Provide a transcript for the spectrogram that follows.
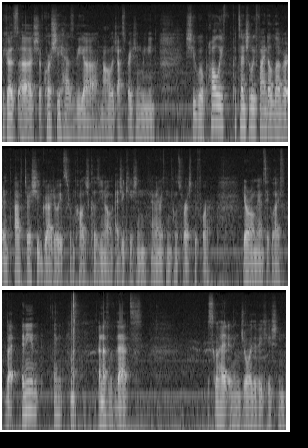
because uh, she, of course she has the uh, knowledge aspiration, meaning she will probably potentially find a lover after she graduates from college because you know education and everything comes first before your romantic life. But any, any enough of that. Let's go ahead and enjoy the vacation.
